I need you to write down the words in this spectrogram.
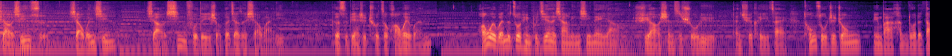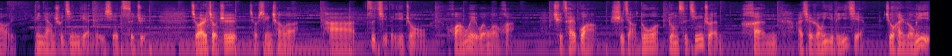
小心思、小温馨、小幸福的一首歌，叫做《小玩意》，歌词便是出自黄伟文。黄伟文的作品不见得像林夕那样需要深思熟虑，但却可以在通俗之中明白很多的道理，酝酿出经典的一些词句。久而久之，就形成了他自己的一种黄伟文文化：取材广、视角多、用词精准、狠，而且容易理解，就很容易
